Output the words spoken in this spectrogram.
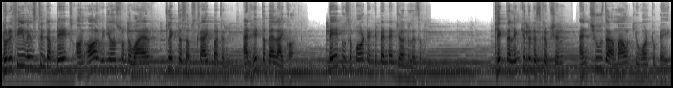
To receive instant updates on all videos from The Wire, click the subscribe button and hit the bell icon. Pay to support independent journalism. Click the link in the description and choose the amount you want to pay.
